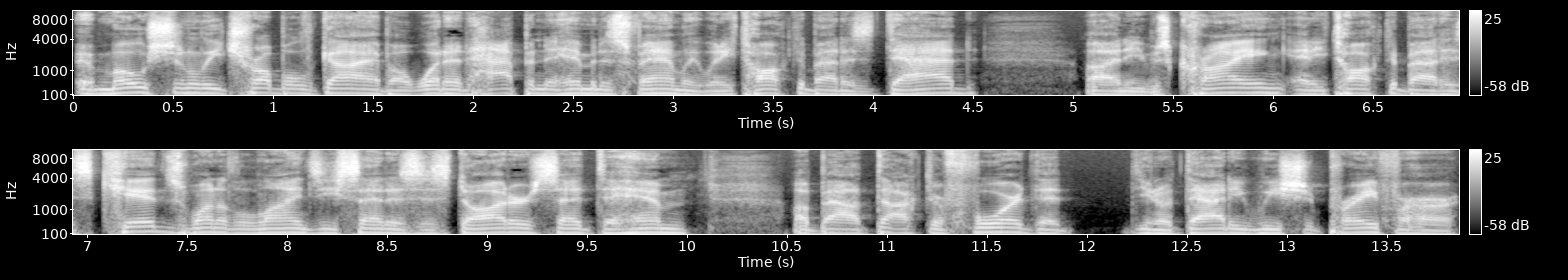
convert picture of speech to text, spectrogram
emotionally troubled guy about what had happened to him and his family when he talked about his dad uh, and he was crying and he talked about his kids one of the lines he said is his daughter said to him about dr ford that you know daddy we should pray for her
